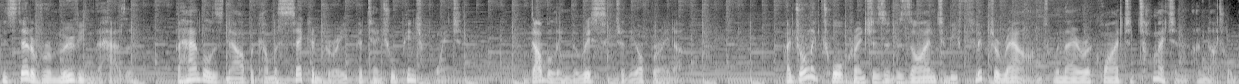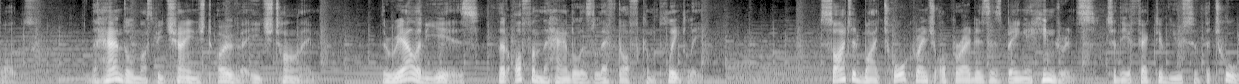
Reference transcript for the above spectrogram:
Instead of removing the hazard, the handle has now become a secondary potential pinch point, doubling the risk to the operator. Hydraulic torque wrenches are designed to be flipped around when they are required to tighten a nut or bolt. The handle must be changed over each time. The reality is that often the handle is left off completely. Cited by torque wrench operators as being a hindrance to the effective use of the tool,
